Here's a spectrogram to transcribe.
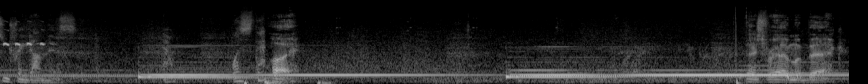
Concentrate on this. Now, was that... Hi. Thanks for having my back.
